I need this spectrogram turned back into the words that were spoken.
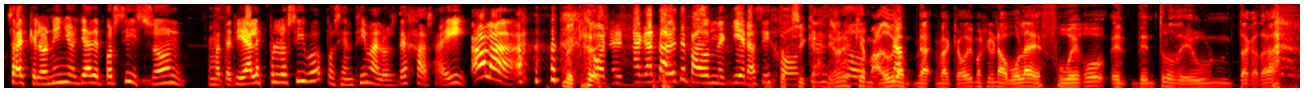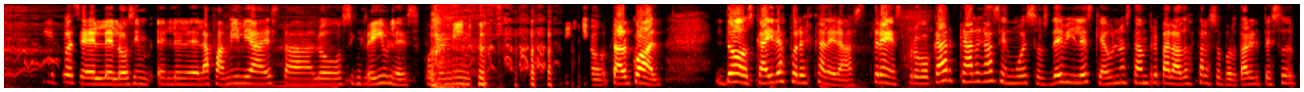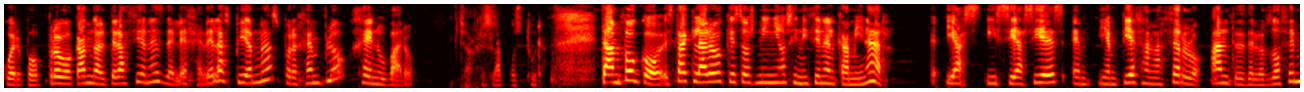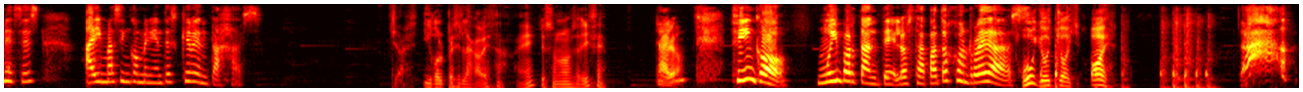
Sabes que los niños ya de por sí son material explosivo, pues encima los dejas ahí, ¡hala! Con el tacata, vete para donde quieras, hijo. Intoxicaciones, quemaduras. Me, me acabo de imaginar una bola de fuego en- dentro de un tacatá. Sí, pues el de, los, el de la familia esta, los increíbles, por el niño. Niño, tal cual. Dos, caídas por escaleras. Tres, provocar cargas en huesos débiles que aún no están preparados para soportar el peso del cuerpo, provocando alteraciones del eje de las piernas, por ejemplo, ves. Es la postura. Tampoco está claro que esos niños inicien el caminar. Y, as- y si así es em- y empiezan a hacerlo antes de los 12 meses, hay más inconvenientes que ventajas. Y golpes en la cabeza, ¿eh? Que eso no se dice. Claro. Cinco, muy importante, los zapatos con ruedas. Uy, uy, uy. uy.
